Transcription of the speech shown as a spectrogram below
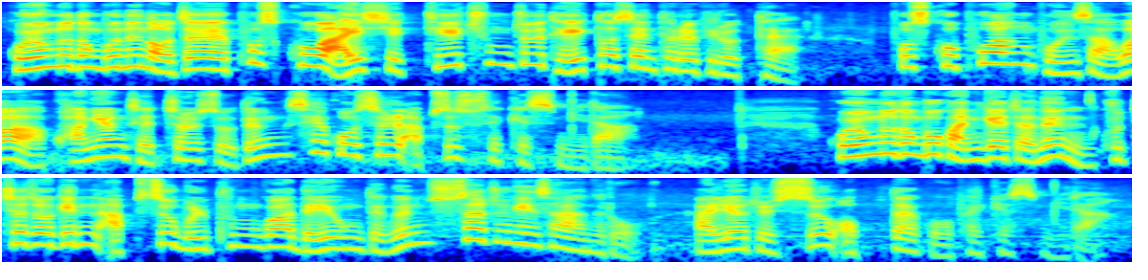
고용노동부는 어제 포스코 ICT 충주 데이터센터를 비롯해 포스코 포항 본사와 광양제철소 등 세 곳을 압수수색했습니다. 고용노동부 관계자는 구체적인 압수 물품과 내용 등은 수사 중인 사안으로 알려줄 수 없다고 밝혔습니다.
